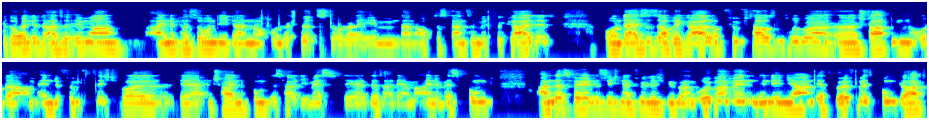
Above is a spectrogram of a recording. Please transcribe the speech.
bedeutet also immer eine Person, die dann noch unterstützt oder eben dann auch das Ganze mit begleitet. Und da ist es auch egal, ob 5000 drüber äh, starten oder am Ende 50, weil der entscheidende Punkt ist halt die Mess, der, das, der eine Messpunkt. Anders verhält es sich natürlich wie beim Römerman in den Jahren, der zwölf Messpunkte hat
